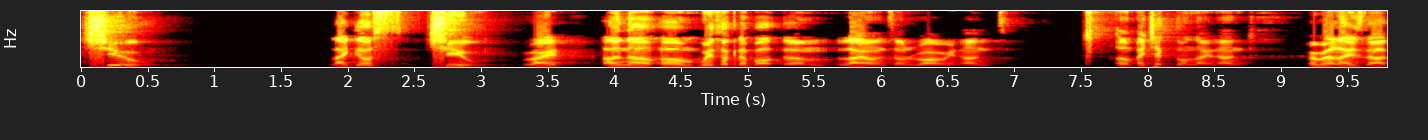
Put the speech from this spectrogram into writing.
chill, like just chill, right?" And now um, we're talking about um, lions and roaring, and um, I checked online and I realized that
